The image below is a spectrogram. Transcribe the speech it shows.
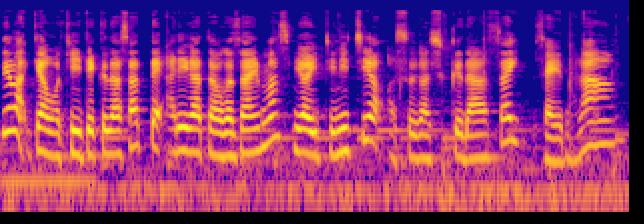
では今日も聞いてくださってありがとうございます。良い一日をお過ごしください。さようなら。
